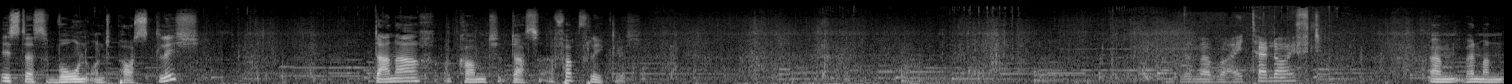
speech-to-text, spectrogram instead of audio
ist das Wohn- und Postlich. Danach kommt das Verpfleglich. Wenn man weiterläuft? Ähm, wenn man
